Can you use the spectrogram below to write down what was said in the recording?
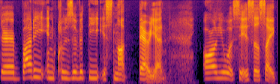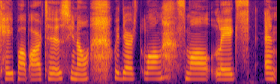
their body inclusivity is not there yet. All you will see is just like K-pop artists, you know, with their long, small legs. And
